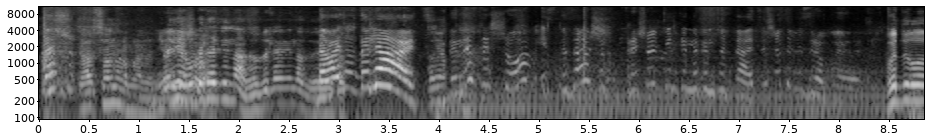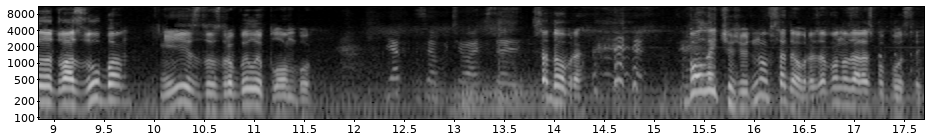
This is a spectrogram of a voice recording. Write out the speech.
Та що? Да, все нормально. Не Да не, переживай. удалять не надо, удалять не надо. Давайте вдалять. Денис зайшов і сказав, що прийшов тільки на консультацію. Що тобі зробили? Видалили два зуба і з- зробили пломбу. Як ти себе почуваєшся? Все добре. Болить чуть-чуть, ну все добре, за- воно зараз попустить.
